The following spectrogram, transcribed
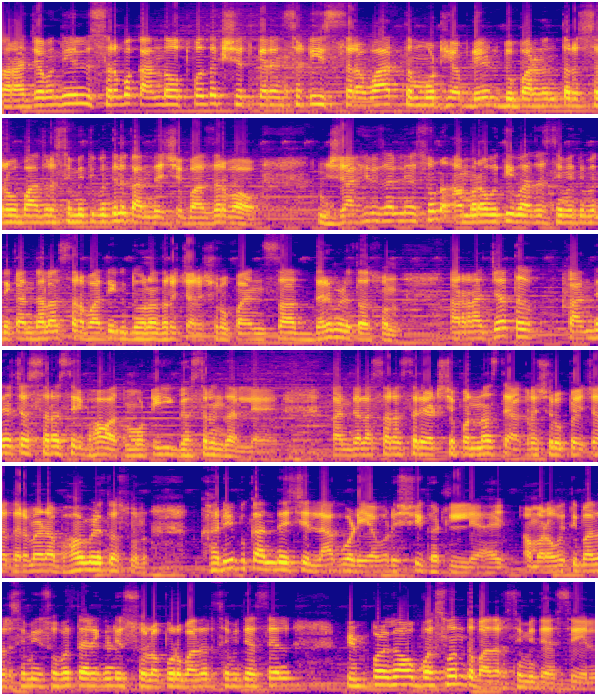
राज्यामधील सर्व कांदा उत्पादक शेतकऱ्यांसाठी सर्वात मोठी अपडेट दुपारनंतर सर्व बाजार समितीमधील कांद्याचे बाजारभाव जाहीर झाले असून अमरावती बाजार समितीमध्ये कांद्याला सर्वाधिक दोन हजार चारशे रुपयांचा दर मिळत असून राज्यात कांद्याच्या सरासरी भावात मोठी घसरण झाली आहे. कांद्याला सरासरी आठशे पन्नास ते अकराशे रुपयाच्या दरम्यान भाव मिळत असून खरीप कांद्याची लागवड यावर्षी घटलेली आहे. अमरावती बाजार समितीसोबत त्या ठिकाणी सोलापूर बाजार समिती असेल पिंपळगाव बसवंत बाजार समिती असेल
